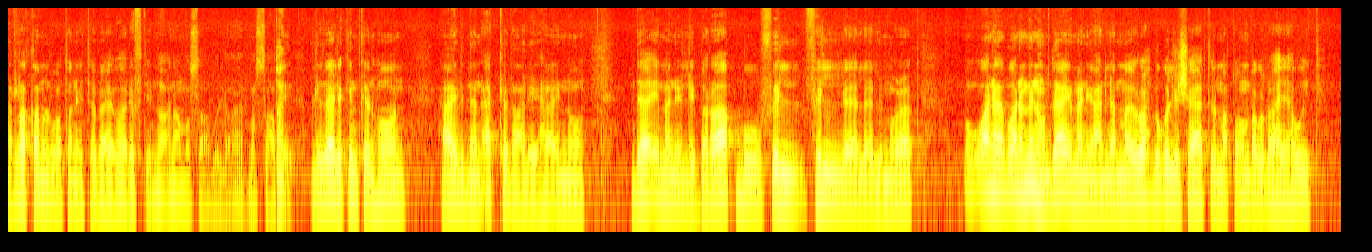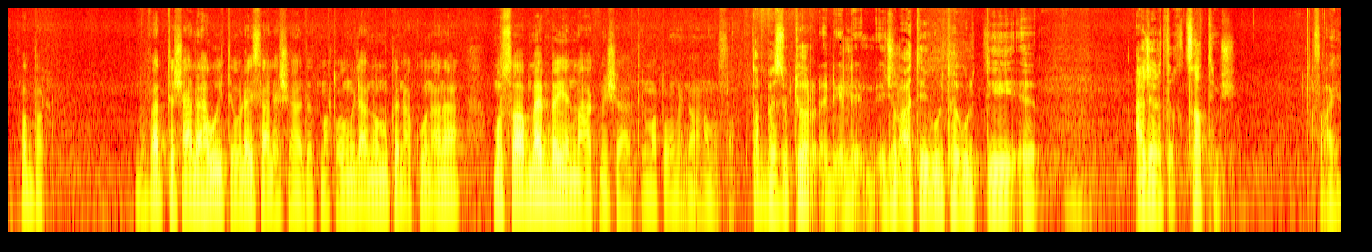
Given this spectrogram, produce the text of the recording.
الرقم الوطني تبعي وعرفت إنه أنا مصاب ولا غير مصاب. طيب. لذلك يمكن هون هاي بدنا نأكد عليها إنه دائما اللي براقبوا في ال في ال- المرات وأنا وأنا منهم دائما يعني لما يروح بيقول لي شهادة المطعوم بقول له هي هويتي تفضل. بفتش على هويتي وليس على شهادة مطعومي لأنه ممكن أكون أنا مصاب ما ببين معك من شهادة المطعوم إنه أنا مصاب. طب بس دكتور ال- ال- الإجراءات اللي قلتها قلت لي آه، عجله الاقتصاد تمشي. صحيح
